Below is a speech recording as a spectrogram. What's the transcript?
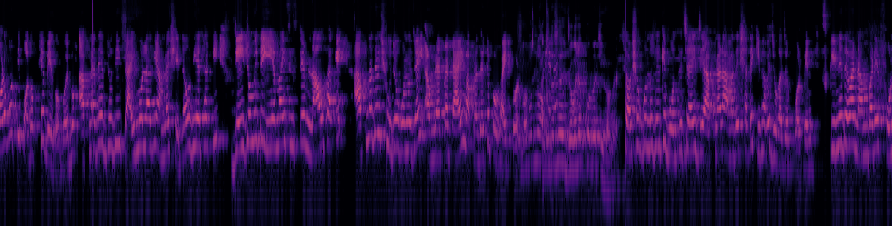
পরবর্তী পদক্ষেপ এগোবো এবং আপনাদের যদি টাইমও লাগে আমরা সেটাও দিয়ে থাকি। যেই জমিতে ইএমআই সিস্টেম নাও থাকে আপনাদের সুযোগ অনুযায়ী আমরা একটা টাইম আপনাদেরকে প্রোভাইড করব। আপনাদের সাথে যোগাযোগ করবে কীভাবে? দর্শক বন্ধুদেরকে বলতে চাই যে আপনারা আমাদের সাথে কীভাবে যোগাযোগ করবেন। স্ক্রিনে দেওয়া নাম্বারে ফোন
